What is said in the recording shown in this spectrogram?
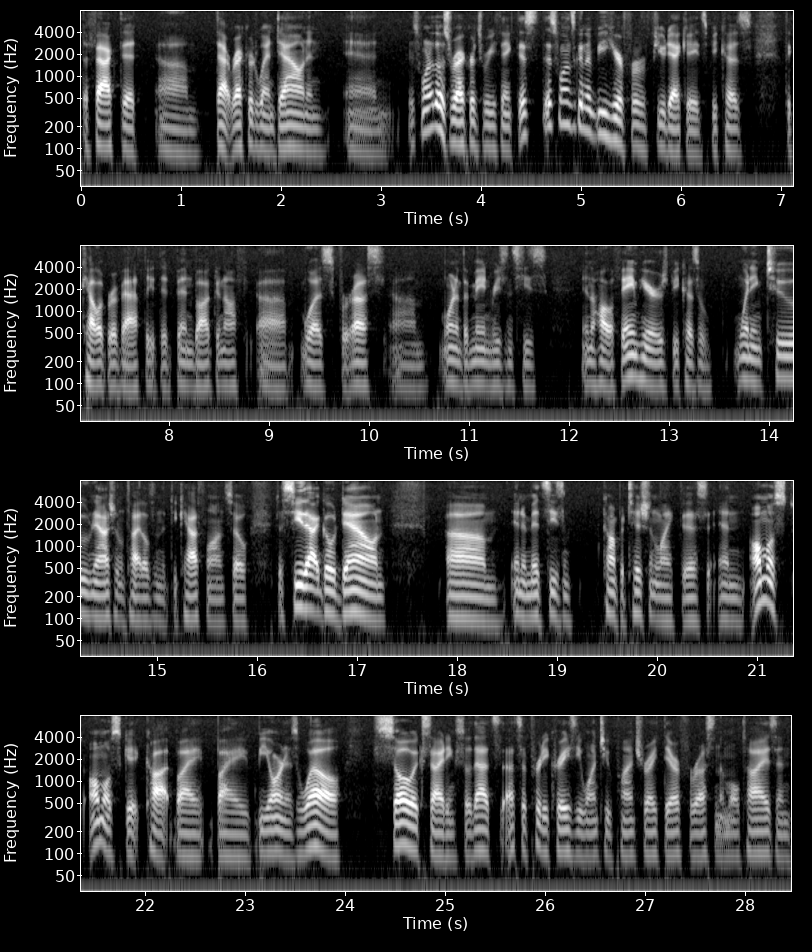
the fact that um, that record went down and and it's one of those records where you think this this one's going to be here for a few decades because the caliber of athlete that Ben Bogdanoff uh, was for us. Um, one of the main reasons he's in the Hall of Fame here is because of winning two national titles in the decathlon. So to see that go down um, in a midseason competition like this and almost almost get caught by by Bjorn as well, so exciting. So that's that's a pretty crazy one-two punch right there for us in the multis and.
